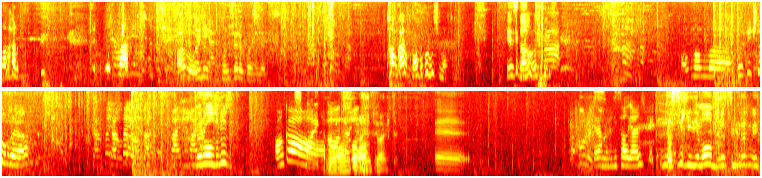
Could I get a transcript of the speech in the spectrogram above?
bana Lan. abi oyunu konuşarak oynayacağız. Tamam kanka fazla konuşma. Kes lan. Allah Allah. Çok kişi orada ya. kör oldunuz. Kanka. Düştü. side. Ee, Kerem Burası. hadi git al gel. nasıl gideyim oğlum burası kırılmıyor.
